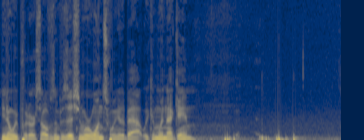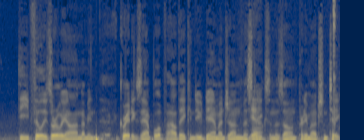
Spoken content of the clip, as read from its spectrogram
you know, we put ourselves in position where one swing of the bat, we can win that game. The Phillies early on, I mean, a great example of how they can do damage on mistakes Yeah. in the zone, pretty much, and take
